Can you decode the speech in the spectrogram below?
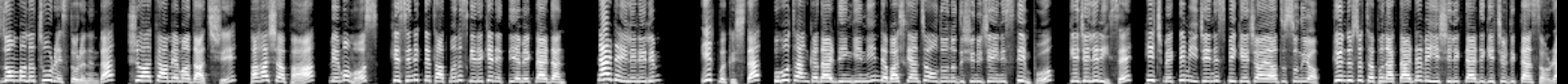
Zombala Tour restoranında Shuakame Madachi, Pahashapa ve Momos kesinlikle tatmanız gereken etli yemeklerden. Nerede eğlenelim? İlk bakışta Bhutan kadar dinginliğin de başkenti olduğunu düşüneceğiniz Timpu, geceleri ise hiç beklemeyeceğiniz bir gece hayatı sunuyor. Gündüzü tapınaklarda ve yeşilliklerde geçirdikten sonra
